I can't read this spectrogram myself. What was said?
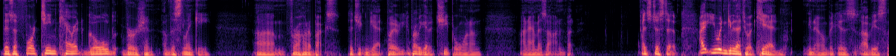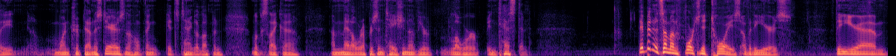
There's a 14 karat gold version of the Slinky um, for a hundred bucks that you can get, but you can probably get a cheaper one on on Amazon. But it's just a I, you wouldn't give that to a kid, you know, because obviously one trip down the stairs and the whole thing gets tangled up and looks like a a metal representation of your lower intestine. There've been in some unfortunate toys over the years. The um,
